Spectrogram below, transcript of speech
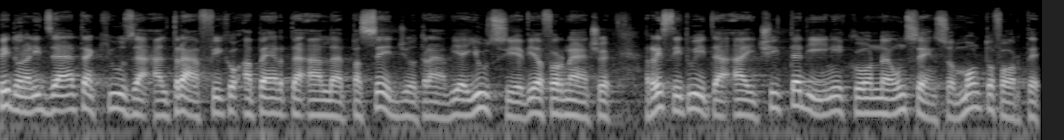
pedonalizzata, chiusa al traffico, aperta al passeggio tra via Iussi e via Fornace, restituita ai cittadini con un senso molto forte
